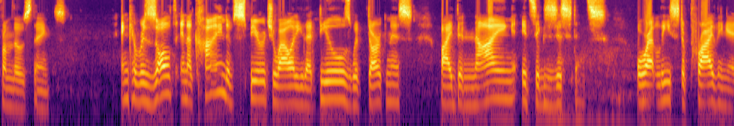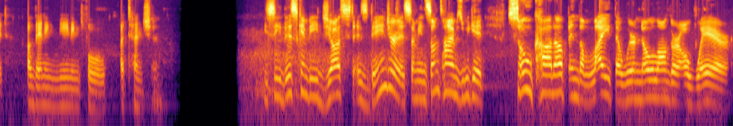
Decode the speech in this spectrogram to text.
from those things and can result in a kind of spirituality that deals with darkness by denying its existence or at least depriving it of any meaningful attention. You see, this can be just as dangerous. I mean, sometimes we get so caught up in the light that we're no longer aware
